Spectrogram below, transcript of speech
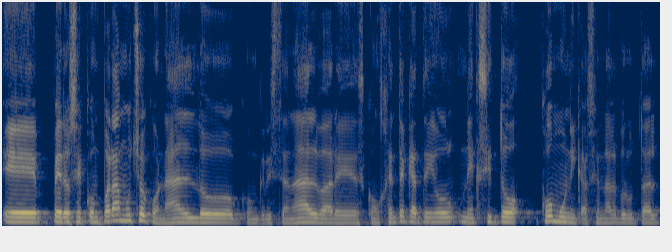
Eh, pero se compara mucho con Aldo, con Cristian Álvarez, con gente que ha tenido un éxito comunicacional brutal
